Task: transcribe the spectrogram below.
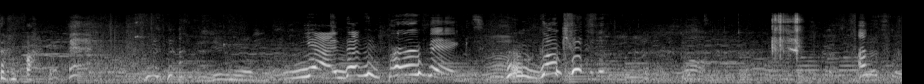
the fuck? yeah, that's perfect. Go kiss.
